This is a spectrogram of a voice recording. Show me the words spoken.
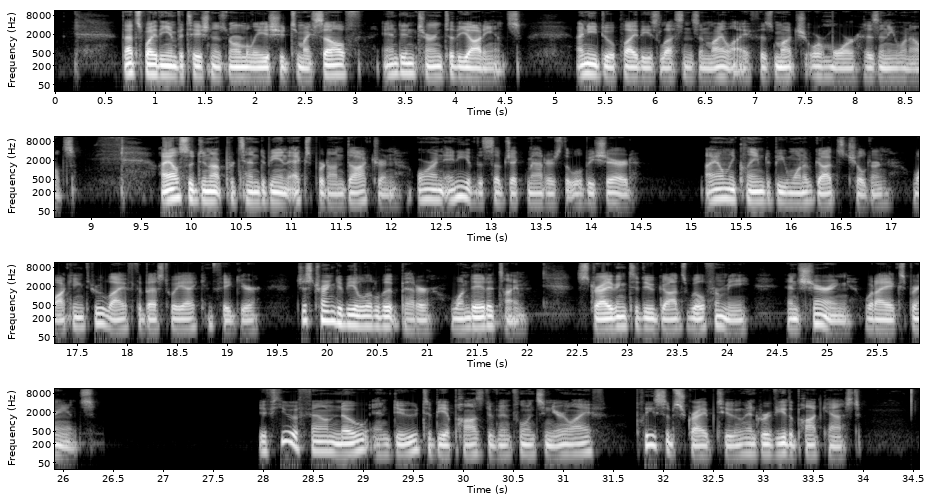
That's why the invitation is normally issued to myself and, in turn, to the audience. I need to apply these lessons in my life as much or more as anyone else. I also do not pretend to be an expert on doctrine or on any of the subject matters that will be shared. I only claim to be one of God's children, walking through life the best way I can figure, just trying to be a little bit better, one day at a time, striving to do God's will for me, and sharing what I experience. If you have found Know and Do to be a positive influence in your life, please subscribe to and review the podcast.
